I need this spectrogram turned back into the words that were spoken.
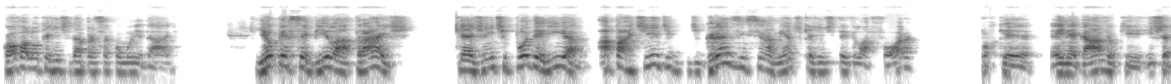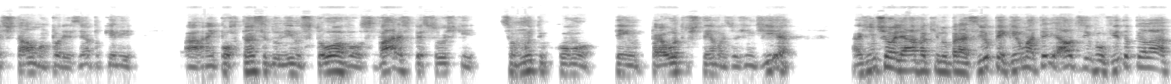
Qual o valor que a gente dá para essa comunidade? E eu percebi lá atrás que a gente poderia, a partir de, de, grandes ensinamentos que a gente teve lá fora, porque é inegável que Richard Stallman, por exemplo, que ele, a, importância do Linus Torvalds, várias pessoas que são muito como tem para outros temas hoje em dia, a gente olhava aqui no Brasil, peguei o um material desenvolvido pela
